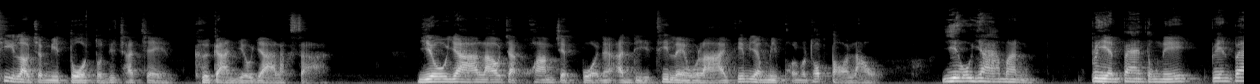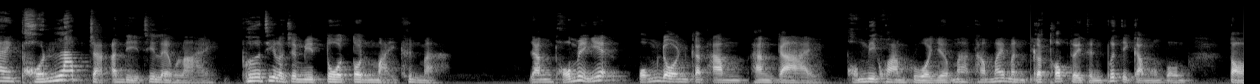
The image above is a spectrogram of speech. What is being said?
ที่เราจะมีตัวตนที่ชัดเจน คือการเยียวยารักษา เยียวยาเราจากความเจ็บปวดในอดีตที่เลวร้ายที่ยังมีผลกระทบต่อเรา เยียวยามัน เปลี่ยนแปลงตรงนี้ เปลี่ยนแปลงผลลัพธ์จากอดีตที่เลวร้าย เพื่อที่เราจะมีตัวตนใหม่ขึ้นมา อย่างผมอย่างเงี้ยผมโดนกระทำทางกาย ผมมีความกลัวเยอะมากทำให้มันกระทบโดยถึงพฤติกรรมของผม ต่อ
